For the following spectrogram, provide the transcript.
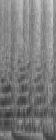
ફરમાઈશોને ગાવો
